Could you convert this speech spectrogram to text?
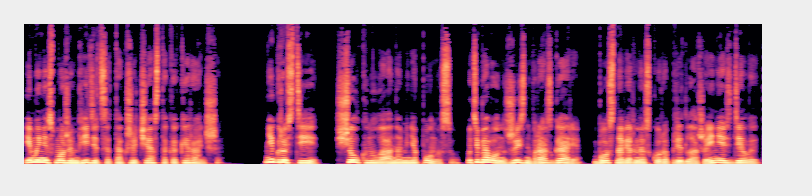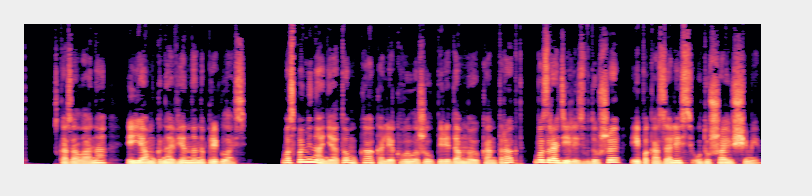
и мы не сможем видеться так же часто, как и раньше. «Не грусти», — щелкнула она меня по носу. «У тебя вон жизнь в разгаре. Босс, наверное, скоро предложение сделает», — сказала она, и я мгновенно напряглась. Воспоминания о том, как Олег выложил передо мной контракт, возродились в душе и показались удушающими.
